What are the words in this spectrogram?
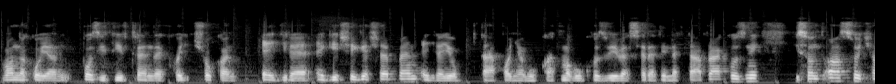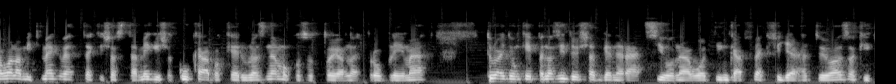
vannak olyan pozitív trendek, hogy sokan egyre egészségesebben, egyre jobb tápanyagokat magukhoz véve szeretnének táplálkozni, viszont az, hogyha valamit megvettek, és aztán mégis a kukába kerül, az nem okozott olyan nagy problémát. Tulajdonképpen az idősebb generációnál volt inkább megfigyelhető az, akik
